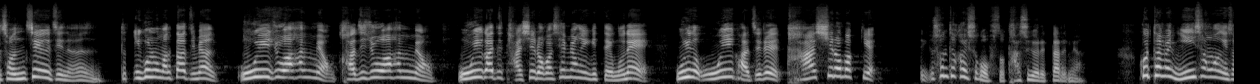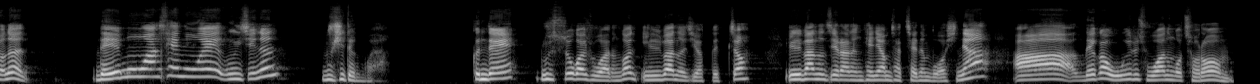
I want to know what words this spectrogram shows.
전체 의지는 이걸로만 따지면 오이 좋아 한 명, 가지 좋아 한 명, 오이 가지 다 싫어가 세 명이기 때문에 우리는 오이 가지를 다 싫어밖에 선택할 수가 없어. 다수결에 따르면. 그렇다면 이 상황에서는 네모와 세모의 의지는 무시된 거야. 근데 루소가 좋아하는 건 일반 의지였댔죠? 일반 의지라는 개념 자체는 무엇이냐? 아, 내가 오이를 좋아하는 것처럼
